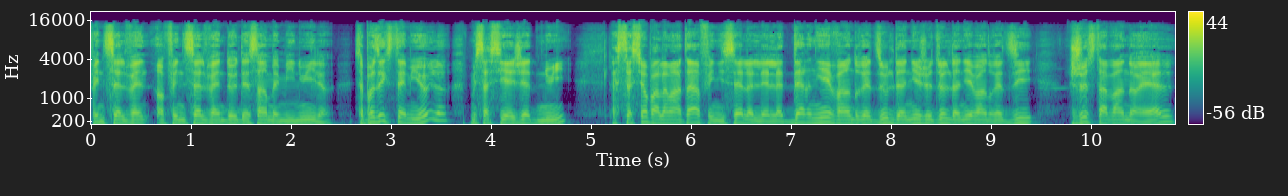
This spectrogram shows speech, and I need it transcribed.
On, finissait le 20 on finissait le 22 décembre à minuit. Là. Ça pas dire que c'était mieux, là, mais ça siégeait de nuit. La session parlementaire finissait là, le, le dernier vendredi le dernier jeudi le dernier vendredi, juste avant Noël.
